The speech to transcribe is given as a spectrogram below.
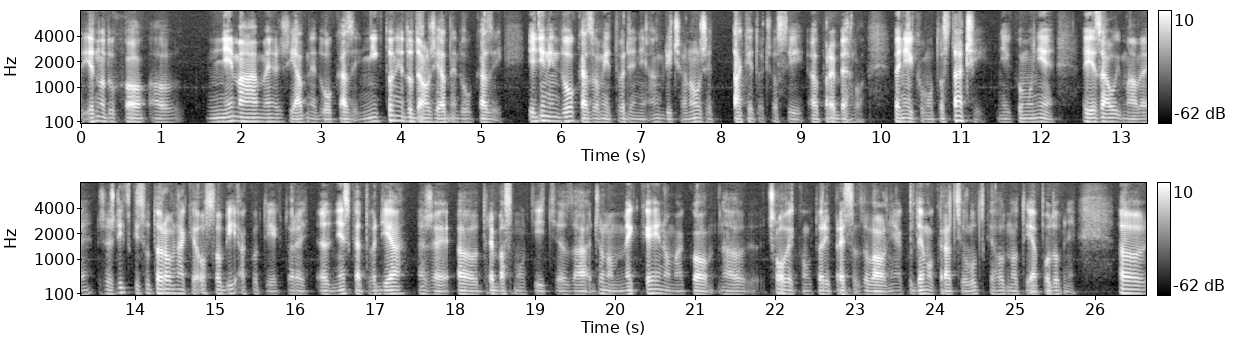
Jednoducho nemáme žiadne dôkazy. Nikto nedodal žiadne dôkazy. Jediným dôkazom je tvrdenie Angličanov, že takéto čosi e, prebehlo. Niekomu to stačí, niekomu nie. Je zaujímavé, že vždycky sú to rovnaké osoby ako tie, ktoré e, dneska tvrdia, že treba smútiť za Johnom McCainom ako človekom, ktorý presadzoval nejakú demokraciu, ľudské hodnoty a podobne. Uh,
